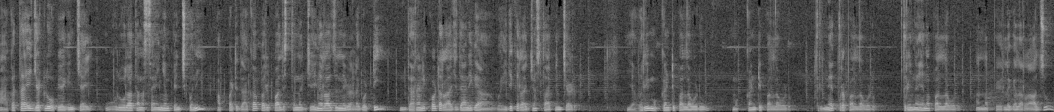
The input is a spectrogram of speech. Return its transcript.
ఆకతాయి జట్లు ఉపయోగించాయి. ఊరూరా తన సైన్యం పెంచుకొని అప్పటిదాకా పరిపాలిస్తున్న జైన రాజుల్ని వెళ్ళగొట్టి ధరణికోట రాజధానిగా వైదిక రాజ్యం స్థాపించాడు. ఎవరి ముక్కంటి పల్లవుడు? ముక్కంటి పల్లవుడు. త్రినేత్ర పల్లవుడు. త్రినయన పల్లవుడు అన్న పేర్లు గల రాజు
